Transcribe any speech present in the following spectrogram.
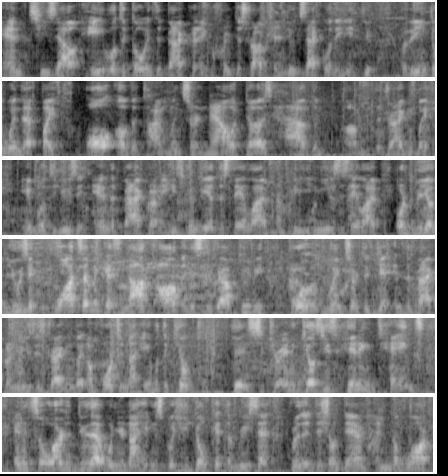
and TXAO able to go into the background and create disruption and do exactly what they need to do. But they need to win that fight all of the time. Linkzr now does have the um, the Dragon Blade, able to use it in the background, and he's going to be able to stay alive. Remember, he needs to stay alive in order to be able to use it. Watt 7 gets knocked off, and this is a great opportunity for Linkzr to get into the background and use his Dragon Blade. Unfortunately, not able to kill, secure any kills. He's hitting tanks and it's so hard to do that when you're not hitting squish. You don't get the reset for the additional damage, and Nalar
